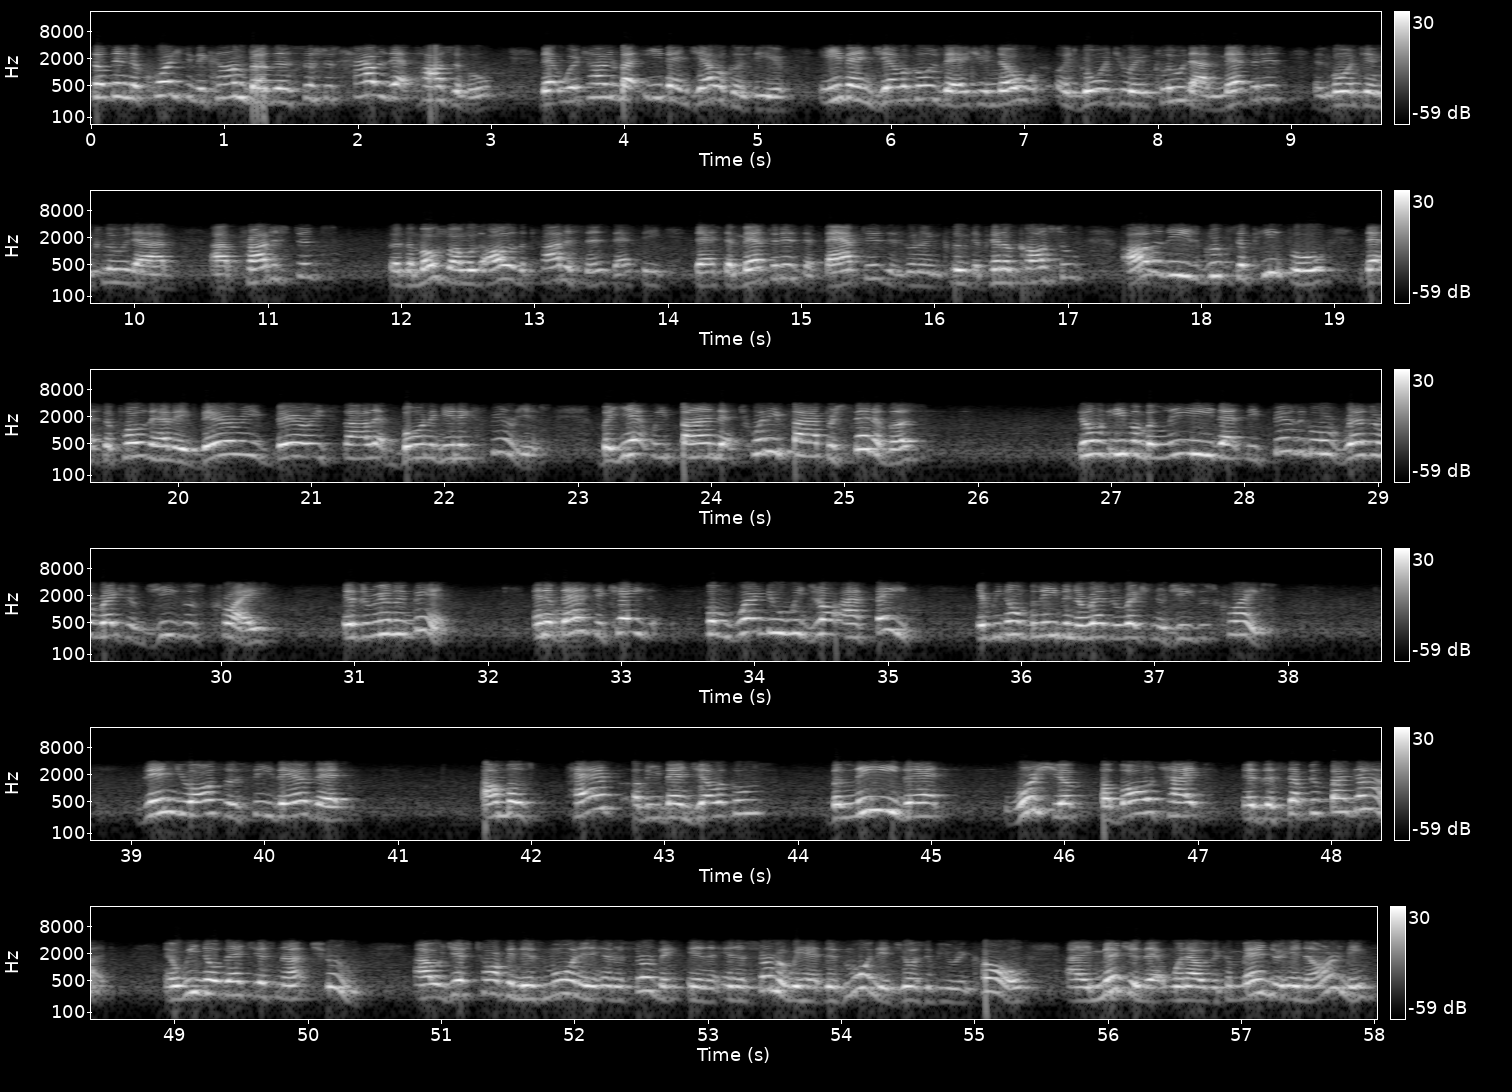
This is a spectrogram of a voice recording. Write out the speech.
So then the question becomes, brothers and sisters, how is that possible that we're talking about evangelicals here. Evangelicals, as you know, is going to include our Methodists, is going to include our, our Protestants. but the most with all of the Protestants, that's the that's the Methodists, the Baptists, is going to include the Pentecostals. All of these groups of people that supposed to have a very, very solid born again experience. But yet we find that 25% of us don't even believe that the physical resurrection of Jesus Christ is a real event. And if that's the case, from where do we draw our faith if we don't believe in the resurrection of Jesus Christ? Then you also see there that almost half of evangelicals believe that worship of all types is accepted by God. And we know that's just not true. I was just talking this morning in a survey in a, in a sermon we had this morning, Joseph, if you recall. I mentioned that when I was a commander in the army,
